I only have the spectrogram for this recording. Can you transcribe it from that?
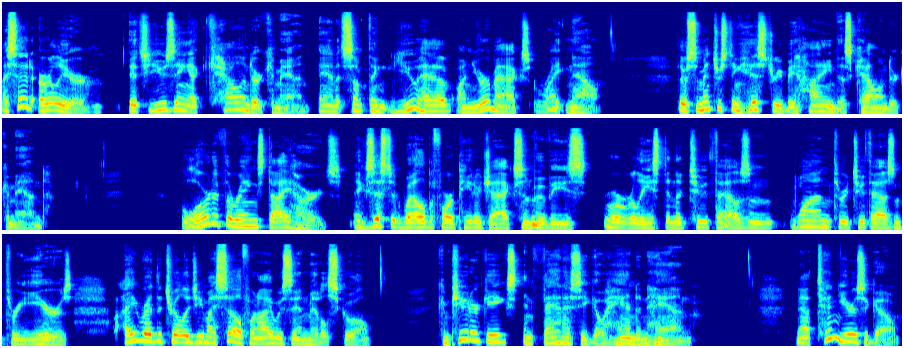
I said earlier, it's using a calendar command, and it's something you have on your Macs right now. There's some interesting history behind this calendar command. Lord of the Rings diehards existed well before Peter Jackson movies were released in the 2001 through 2003 years. I read the trilogy myself when I was in middle school. Computer geeks and fantasy go hand in hand. Now, 10 years ago,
